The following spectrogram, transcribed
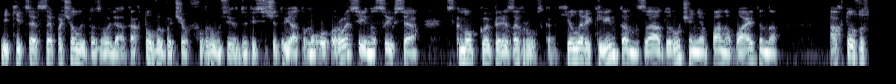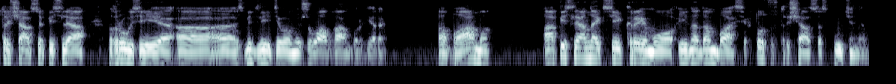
які це все почали дозволяти. А хто вибачив Грузію у 2009 році і носився з кнопкою перезагрузка? Хіларі Клінтон за дорученням пана Байдена. А хто зустрічався після Грузії а, з Медведєвим і жував гамбургери? Обама. А після анексії Криму і на Донбасі хто зустрічався з Путіним?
